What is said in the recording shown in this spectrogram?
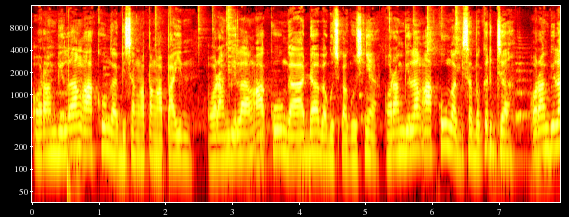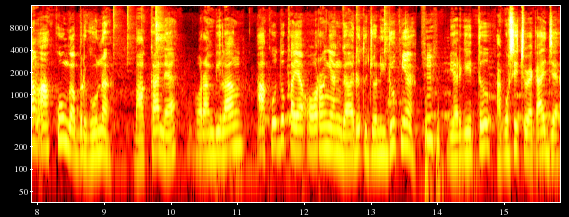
Orang bilang aku nggak bisa ngapa-ngapain. Orang bilang aku nggak ada bagus-bagusnya. Orang bilang aku nggak bisa bekerja. Orang bilang aku nggak berguna. Bahkan ya, orang bilang aku tuh kayak orang yang nggak ada tujuan hidupnya. Hmm, biar gitu, aku sih cuek aja.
